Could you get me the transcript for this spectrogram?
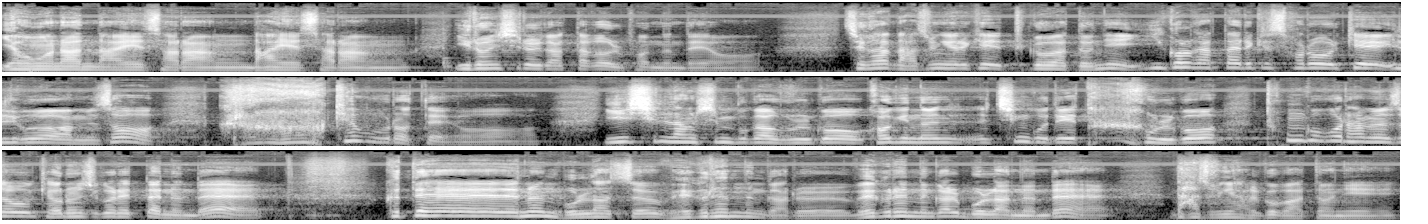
영원한 나의 사랑, 나의 사랑 이런 시를 갖다가 읊었는데요. 제가 나중에 이렇게 봤더니 이걸 갖다 이렇게 서로 이렇게 읽어가면서 그렇게 울었대요. 이 신랑 신부가 울고 거기 있는 친구들이 다 울고 통곡을 하면서 결혼식을 했다는데 그때는 몰랐어요. 왜 그랬는가를 왜 그랬는가를 몰랐는데 나중에 알고 봤더니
